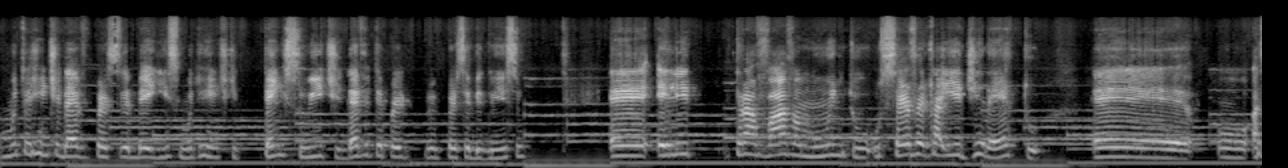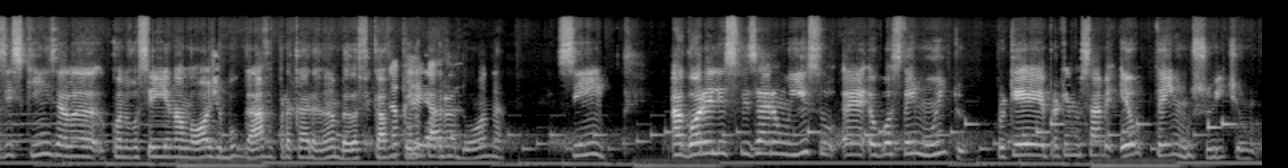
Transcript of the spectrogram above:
muita gente deve perceber isso, muita gente que tem Switch deve ter per- percebido isso. É, ele travava muito, o server caía direto. é, o- as skins, ela, quando você ia na loja, bugava pra caramba, ela ficava toda quadradona. Sim. Agora eles fizeram isso, é, eu gostei muito. Porque, pra quem não sabe, eu tenho um Switch. um,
